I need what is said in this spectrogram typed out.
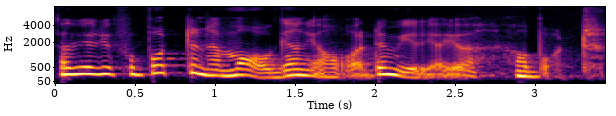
Jag vill ju få bort den här magen jag har. Den vill jag ju ha bort.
